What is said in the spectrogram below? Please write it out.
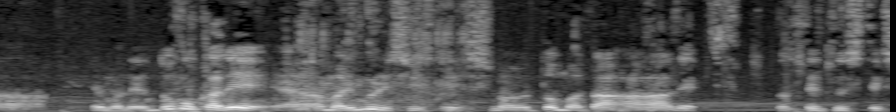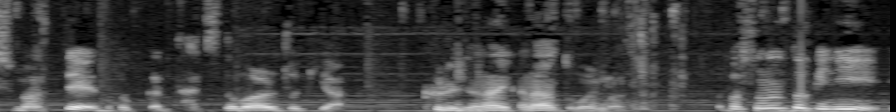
あでもね、どこかであまり無理してしまうと、また、あね、挫折してしまって、どっかで立ち止まる時が来るんじゃないかなと思います。やっぱその時に、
